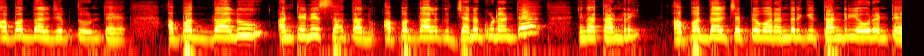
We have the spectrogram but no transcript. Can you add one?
అబద్ధాలు చెప్తూ ఉంటే అబద్ధాలు అంటేనే సాతాను. అబద్ధాలకు జనకుడు అంటే ఇంకా తండ్రి. అబద్ధాలు చెప్పే వారందరికీ తండ్రి ఎవరంటే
